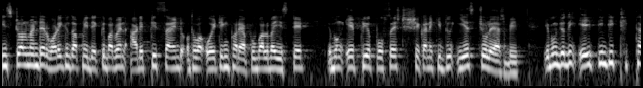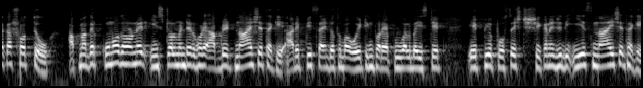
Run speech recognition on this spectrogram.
ইনস্টলমেন্টের ঘরে কিন্তু আপনি দেখতে পারবেন আরএফটি সাইন্ড অথবা waiting for approval by state এবং এপ্রিও প্রসেসড সেখানে কিন্তু ইয়েস চলে আসবে। এবং যদি এই তিনটি ঠিক থাকা সত্ত্বেও আপনাদের কোনো ধরনের ইনস্টলমেন্টের ঘরে আপডেট না এসে থাকে, আরএফটি সাইন অথবা ওয়েটিং ফর অ্যাপ্রুভাল বা স্টেট এপিও প্রসেসড সেখানে যদি ইএস না এসে থাকে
